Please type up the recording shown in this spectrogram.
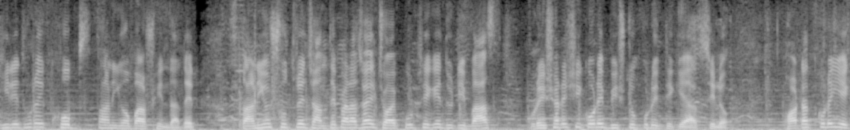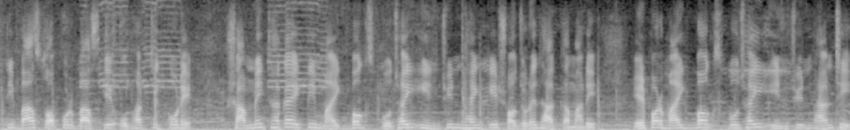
ঘিরে ধরে ক্ষোভ স্থানীয় বাসিন্দাদের। স্থানীয় সূত্রে জানতে পারা যায়, জয়পুর থেকে দুটি বাস রেশারেশি করে বিষ্ণুপুরের দিকে আসছিল। হঠাৎ করেই একটি বাস অপর বাসকে ওভারটেক করে সামনেই থাকা একটি মাইক বক্স বোঝাই ইঞ্জিন ভ্যানকে সজোরে ধাক্কা মারে। এরপর মাইক বক্স বোঝাই ইঞ্জিন ভ্যানটি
